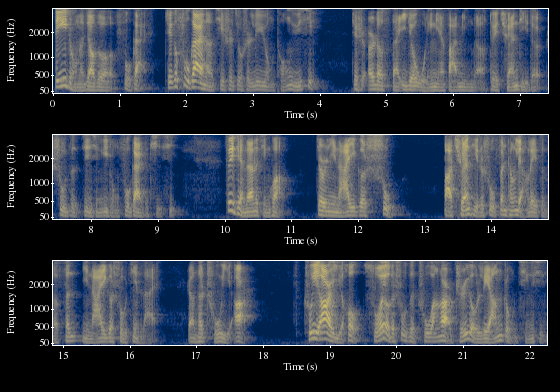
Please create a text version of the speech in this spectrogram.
第一种呢叫做覆盖，这个覆盖呢其实就是利用同余性，这是 Erdos 在一九五零年发明的，对全体的数字进行一种覆盖的体系。最简单的情况就是你拿一个数，把全体的数分成两类，怎么分？你拿一个数进来，让它除以二，除以二以后，所有的数字除完二，只有两种情形。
